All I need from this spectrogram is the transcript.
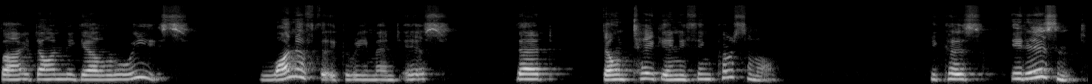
by Don Miguel Ruiz, one of the agreement is that don't take anything personal because it isn't.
